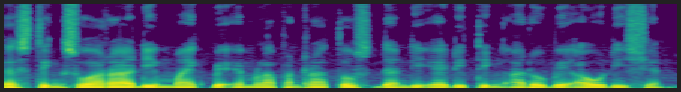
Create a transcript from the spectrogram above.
testing suara di mic BM800 dan di editing Adobe Audition.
